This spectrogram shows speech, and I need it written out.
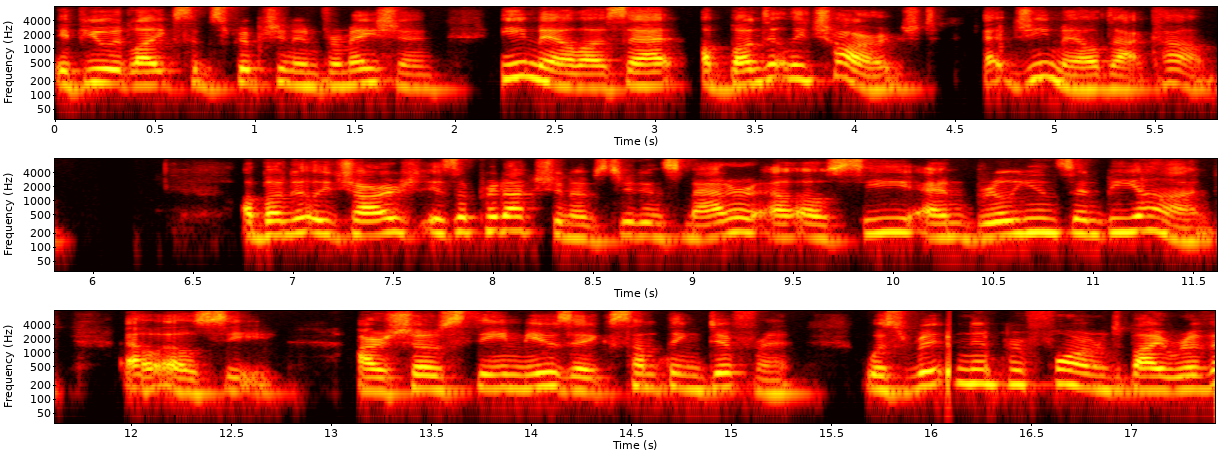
If you would like subscription information, email us at abundantlycharged at gmail.com. Abundantly Charged is a production of Students Matter, LLC, and Brilliance and Beyond, LLC. Our show's theme music, Something Different, was written and performed by Rive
